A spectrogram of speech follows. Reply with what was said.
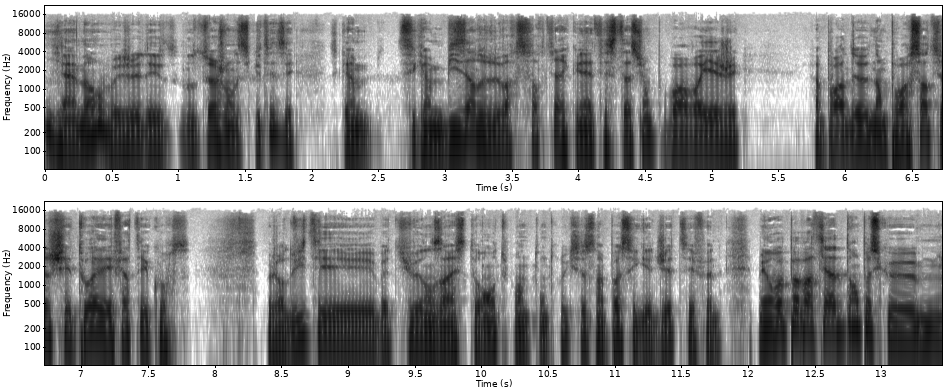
il y un an, mais j'ai des j'en discutais, c'est quand, même- quand même bizarre de devoir sortir avec une attestation pour pouvoir voyager. Enfin, pour pouvoir, de- non, pouvoir sortir chez toi et aller faire tes courses. Aujourd'hui, bah, tu vas dans un restaurant, tu prends ton truc, c'est sympa, c'est gadget, c'est fun. Mais on va pas partir là-dedans parce que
